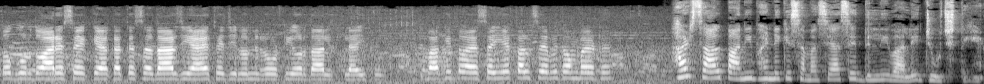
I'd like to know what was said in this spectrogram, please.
तो गुरुद्वारे से क्या कहते सरदार जी आए थे जिन्होंने रोटी और दाल खिलाई थी। बाकी तो ऐसा ही है कल से अभी तो हम बैठे। हर साल पानी भरने की समस्या से दिल्ली वाले जूझते हैं।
